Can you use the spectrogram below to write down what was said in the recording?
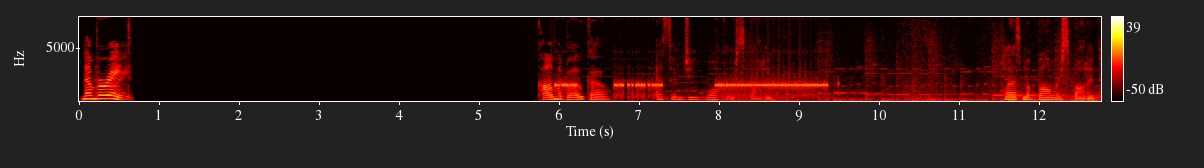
Number 8. Kamaboko. SMG Walker spotted. Plasma Bomber spotted.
